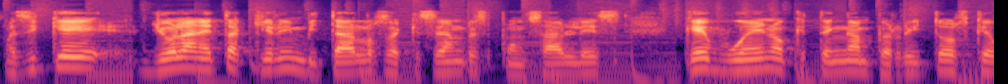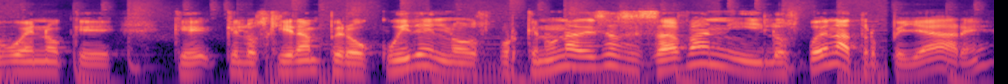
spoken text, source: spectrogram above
Así que yo la neta quiero invitarlos a que sean responsables. Qué bueno que tengan perritos, qué bueno que, que, los quieran, pero cuídenlos, porque en una de esas se zafan y los pueden atropellar, ¿eh?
